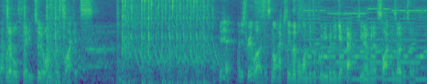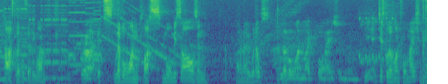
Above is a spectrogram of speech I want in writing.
at level 32 onwards, like it's. Yeah, I just realised it's not actually level 1 difficulty when you get back, you know, when it cycles over to past level 31. Right. It's level 1 plus more missiles and I don't know what else. Level 1 like formations and Yeah, just level 1 formation, yeah.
